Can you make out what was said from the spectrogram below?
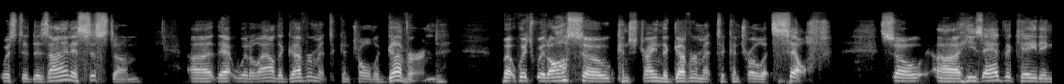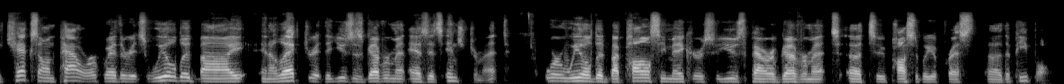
was to design a system uh, that would allow the government to control the governed, but which would also constrain the government to control itself. So uh, he's advocating checks on power, whether it's wielded by an electorate that uses government as its instrument, or wielded by policymakers who use the power of government uh, to possibly oppress uh, the people.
